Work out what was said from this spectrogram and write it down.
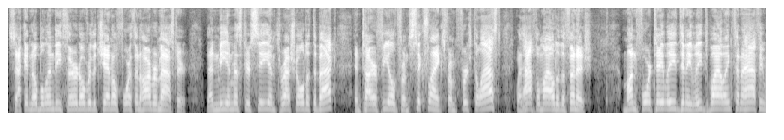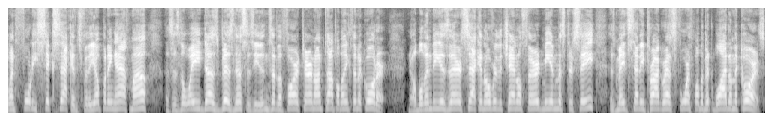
Second, Noble Indy. Third, over the channel. Fourth, and Harbor Master. Then me and Mr. C and Threshold at the back. Entire field from six lengths from first to last with half a mile to the finish. Monforte leads, and he leads by a length and a half. He went 46 seconds for the opening half mile. This is the way he does business as he ends at the far turn on top of length and a quarter. Noble Indy is there, second over the channel, third. Me and Mr. C has made steady progress, fourth while a bit wide on the course.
